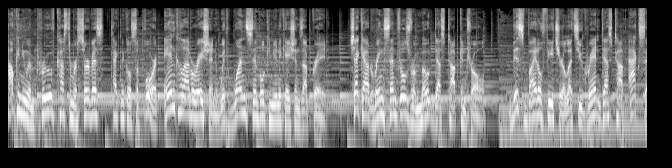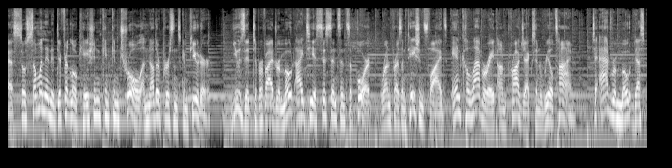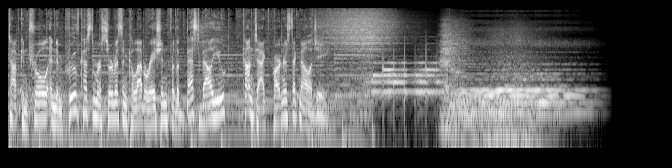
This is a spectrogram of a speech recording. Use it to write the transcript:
How can you improve customer service, technical support, and collaboration with one simple communications upgrade? Check out RingCentral's Remote Desktop Control. This vital feature lets you grant desktop access so someone in a different location can control another person's computer. Use it to provide remote IT assistance and support, run presentation slides, and collaborate on projects in real time. To add remote desktop control and improve customer service and collaboration for the best value, contact Partners Technology.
